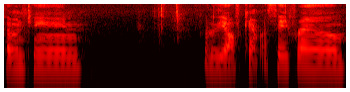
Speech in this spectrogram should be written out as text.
17. Go to the off-camera safe room.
